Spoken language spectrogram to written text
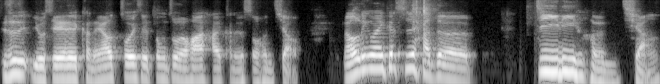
就是有些可能要做一些动作的话，他可能手很巧。然后另外一个是他的记忆力很强，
